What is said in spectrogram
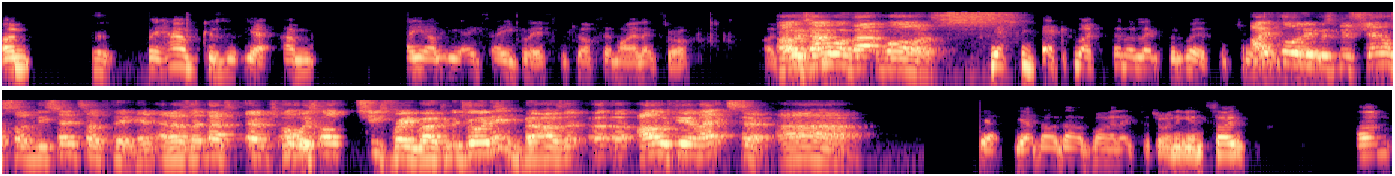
Um, they have because yeah, um, A L E X A Bliss because I've set my Alexa off. I've- Oh, is that what that was? Yeah, yeah, because I said Alexa Bliss. I thought it was Michelle suddenly said something, and, and I was like, "That's uh, oh, it's- oh, she's very welcome to join in." But I was like, uh, uh, "Oh, the Alexa, ah, Yeah, yeah, that, that was my Alexa joining in. So, um,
